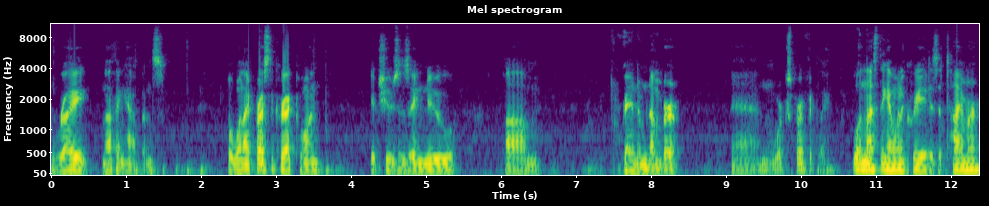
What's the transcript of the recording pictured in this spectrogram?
right, nothing happens. But when I press the correct one, it chooses a new um, random number and works perfectly. One last thing I want to create is a timer.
